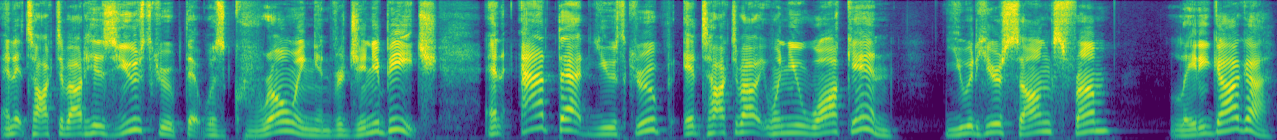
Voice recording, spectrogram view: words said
and it talked about his youth group that was growing in Virginia Beach. And at that youth group, it talked about when you walk in, you would hear songs from Lady Gaga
